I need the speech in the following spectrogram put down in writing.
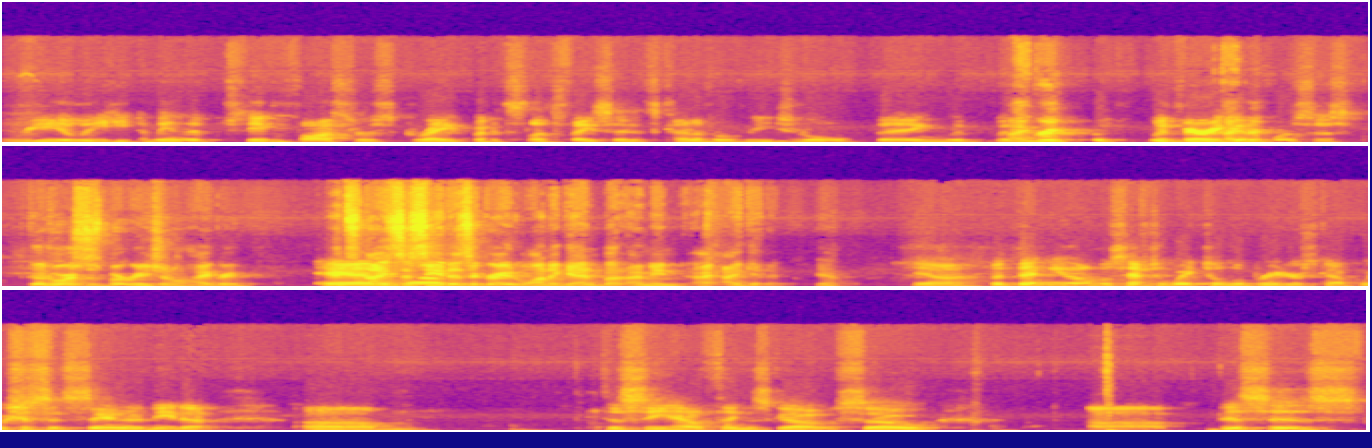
really. I mean, the Stephen Foster's great, but it's let's face it, it's kind of a regional thing with with, I agree. with, with, with very I good agree. horses. Good horses, but regional. I agree. It's And, nice to uh, see it as a grade one again, but I mean, I, I get it. Yeah. Yeah, but then you almost have to wait till the Breeders' Cup, which is at Santa Anita, um, to see how things go. So uh, this is,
